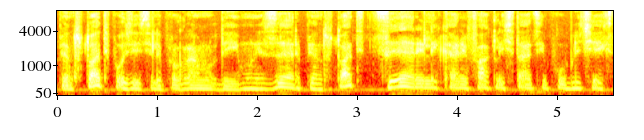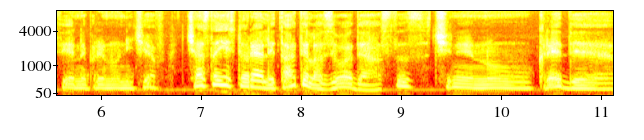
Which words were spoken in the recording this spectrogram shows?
pentru toate pozițiile programului de imunizări, pentru toate țările care fac licitații publice externe prin UNICEF. Și asta este o realitate la ziua de astăzi. Cine nu crede,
